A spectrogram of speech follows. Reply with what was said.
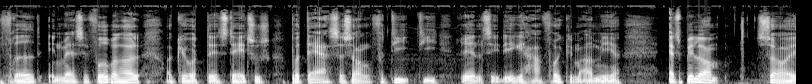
fredet en masse fodboldhold og gjort det status på deres sæson, fordi de reelt set ikke har frygtelig meget mere at spille om. Så uh,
